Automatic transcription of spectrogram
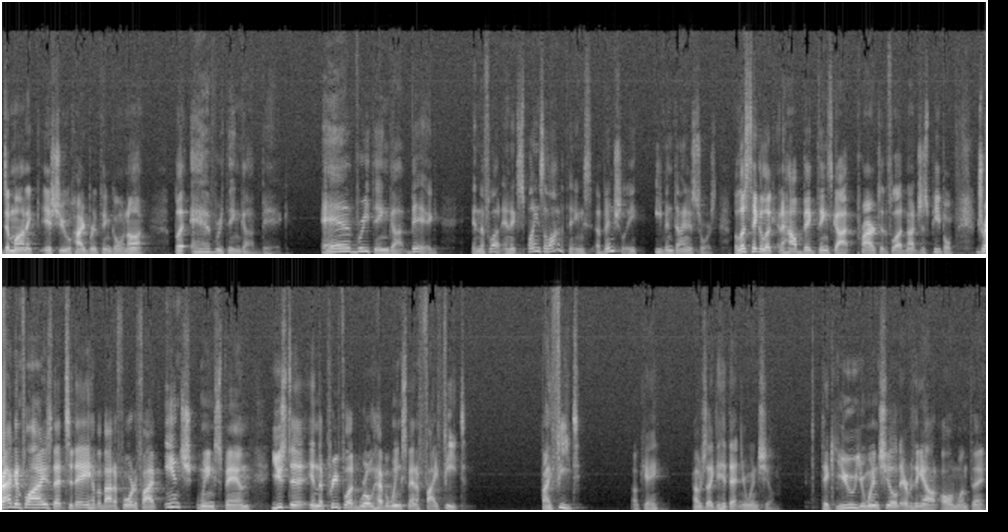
demonic issue hybrid thing going on. But everything got big. Everything got big. in the flood and explains a lot of things, eventually, even dinosaurs. But let's take a look at how big things got prior to the flood, not just people. Dragonflies that today have about a four to five inch wingspan used to, in the pre flood world, have a wingspan of five feet. Five feet. Okay? How would you like to hit that in your windshield? Take you, your windshield, everything out all in one thing.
